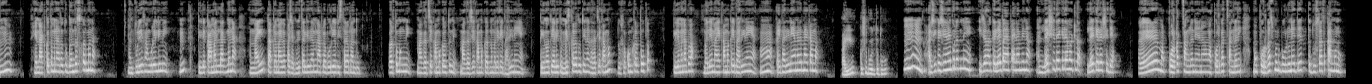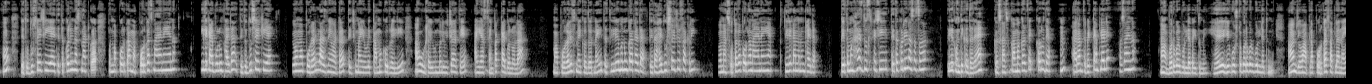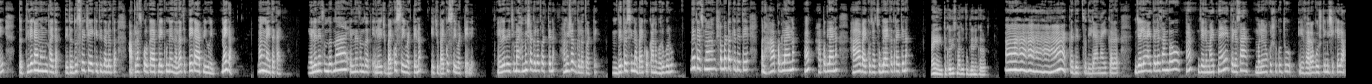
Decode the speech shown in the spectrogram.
हे नाटकं तर म्हणा आता तू बंदच कर म्हणा. आणि तुलाही सांगू राहिली मी? तिला कामाला लाग म्हणा. नाही तर आपल्या मायबापाच्या घरी चालली जा आपला बोरिया बिस्तारा बांधून. करतो मग मी. माघरचे कामं करतो मी. माघरचे कामं करणं मला काही भारी नाही आहे ते नव्हती आली तर मीच करत होती ना घरातले कामं. दुसरं कोण करत होतं? तिला म्हणा बा मला माय कामं काही भारी नाही आहे हां काही भारी नाही आहे मला माय कामं. आई कशी बोलतो तू? हम्म, अशी कशी नाही बोलत मी. हिच्यासारखं लय बाया पाहिला मी ना. आणि लय शिद्या केल्या म्हटलं. लय केल्या शिद्या. अरे मग पोरगाच चांगलं नाही ना. मग पोरगाच चांगलं नाही. मग पोरगाच मला बोलू नाही देत तर दुसराच काय म्हणू? हं? ते तर दुसऱ्याची आहे ते तर करीनच नाटकं. पण मग पोरगा मग पोरगाच माया नाही आहे ना. तिला काय बोलून फायदा? ते तर दुसऱ्याची आहे. तेव्हा मग पोराला लाज नाही वाटत? त्याची माई एवढे कामं करू राहिली. आणि उलटा येऊन मला विचारते आई आज स्वयंपाक काय बनवला? मग पोरालाच नाही कदर नाही तर तिला म्हणून काय फायदा? ते तर आहे दुसऱ्याची साखरी. किंवा मग स्वतःचा पोरगा माया नाही आहे. तिला काय म्हणून फायदा? ते तर मग आहेच दुसऱ्याची ते तर करीन असं तिला कोणती कदर आहे? कसं सासू कामं करते करू द्या आराम तर भेटते आपल्याला असं आहे ना? हां बरोबर बोलल्या बाई तुम्ही. हे हे गोष्ट बरोबर बोलल्या तुम्ही. हां जेव्हा आपला पोरगाच आपला नाही तर तिला काय म्हणून फायदा? ते तर दुसऱ्याची आहे किती झालं तर. आपलाच पोरगा आपल्या ऐकून नाही झाला तर ते काय आपली होईल? नाही का? मग नाही तर काय? याला नाही समजत ना याला नाही समजत. याला याची बायकोच सही वाटते ना याची बायकोच सही वाटते याला याला त्याची माय हमेशा गलत वाटते ना हमेशाच गलत वाटते. देत अशी ना बायको कान भरू भरू देतेच ना शंभर टक्के देते. पण हा पगला आहे ना हां? पगला आहे ना हा बायकोच्या चुगल्या ऐकत राहते ना. नाही तर कधीच माझं चुकलं नाही करत. कधीच चुकल्या नाही करत. ज्याला नाही त्याला सांग भाऊ हां? ज्याला माहीत नाही त्याला सांग. मला नको शिकू तू. हे साऱ्या गोष्टी मी शिकेला.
